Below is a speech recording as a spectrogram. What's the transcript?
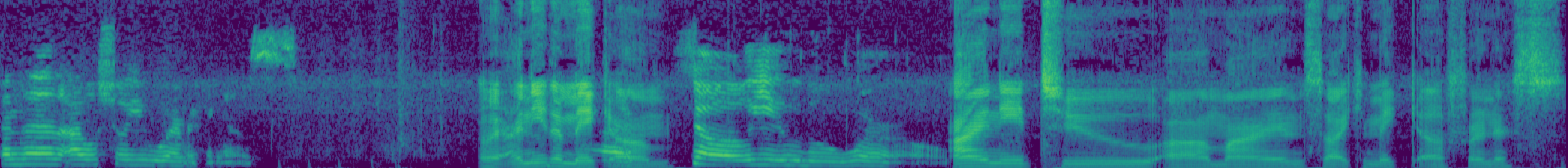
And then I will show you where everything is. Okay, I need to make I'll um. Show you the world. I need to uh, mine so I can make a furnace.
